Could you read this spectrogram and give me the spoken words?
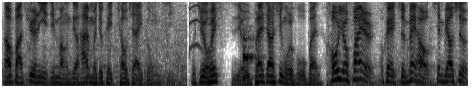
然后把巨人的眼睛盲掉，他们就可以跳下来攻击。我觉得我会死，我不太相信我的伙伴。Hold your fire，OK，准备好，先不要射。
